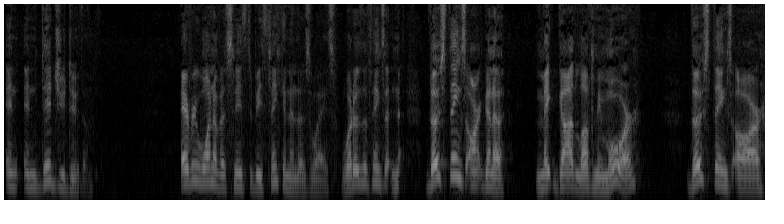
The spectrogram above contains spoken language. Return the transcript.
And, and did you do them? Every one of us needs to be thinking in those ways. What are the things that, those things aren't going to make God love me more. Those things are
